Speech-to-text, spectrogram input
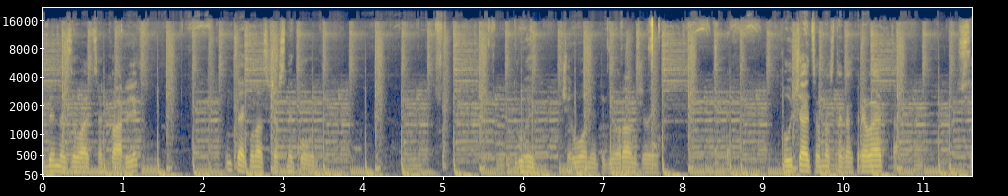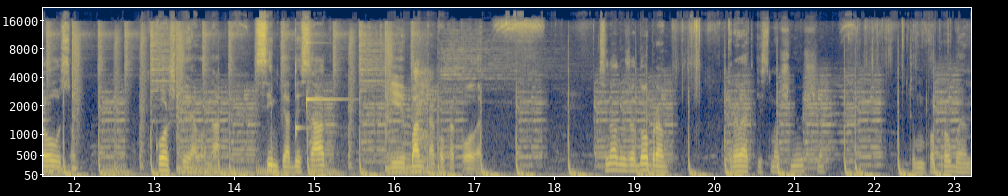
Один називається карлік. Ну, це як у нас часниковий. Другий червоний, такий оранжевий. Получається, у нас така креветка з соусом. Коштує вона 7,50 і банка Кока-Коли. Ціна дуже добра, креветки смачнющі, тому попробуємо.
